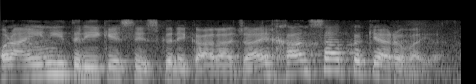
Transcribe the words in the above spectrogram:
और आईनी तरीके से इसको निकाला जाए खान साहब का क्या रवैया था?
